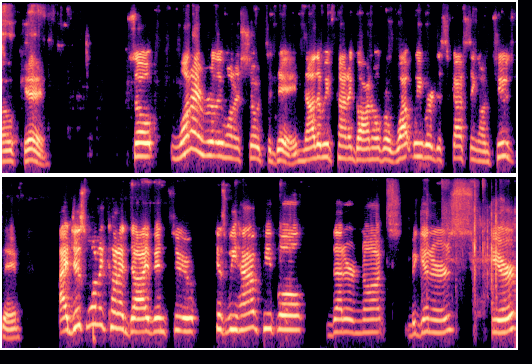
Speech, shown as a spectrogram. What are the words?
Okay. So what I really want to show today, now that we've kind of gone over what we were discussing on Tuesday, I just want to kind of dive into, because we have people that are not beginners here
